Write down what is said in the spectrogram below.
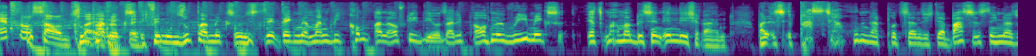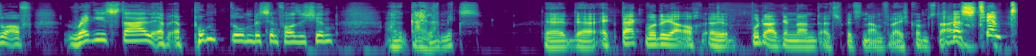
Ethno-Sound. Super Mix. Ich finde einen super Mix. Und ich denke mir, Mann, wie kommt man auf die Idee und sagt, ich brauche einen Remix. Jetzt machen wir ein bisschen Indisch rein. Weil es passt ja hundertprozentig. Der Bass ist nicht mehr so auf Reggae-Style. Er, er pumpt so ein bisschen vor sich hin. Also, geiler Mix. Der, der Eckberg wurde ja auch äh, Buddha genannt als Spitznamen. Vielleicht kommt es daher. Das stimmt.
